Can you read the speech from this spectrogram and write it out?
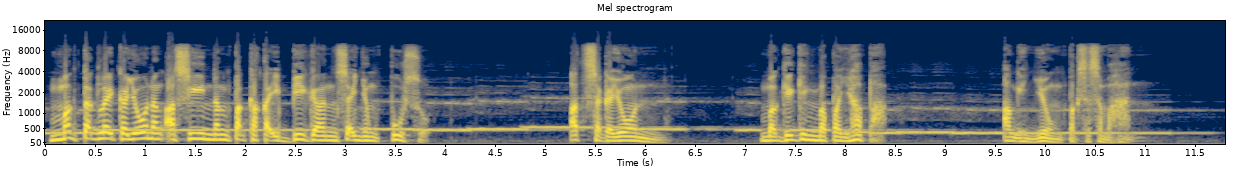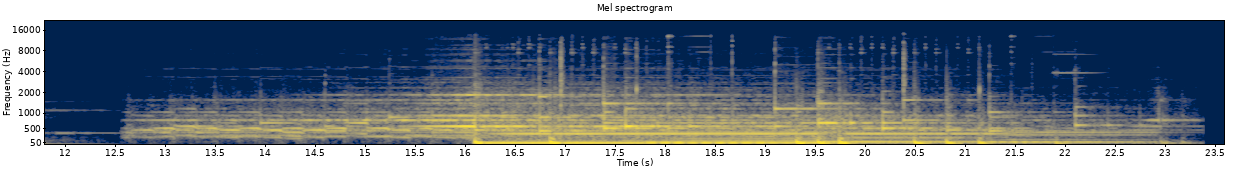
Magtaglay kayo ng asin ng pagkakaibigan sa inyong puso. At sa gayon, magiging mapayapa ang inyong pagsasamahan.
